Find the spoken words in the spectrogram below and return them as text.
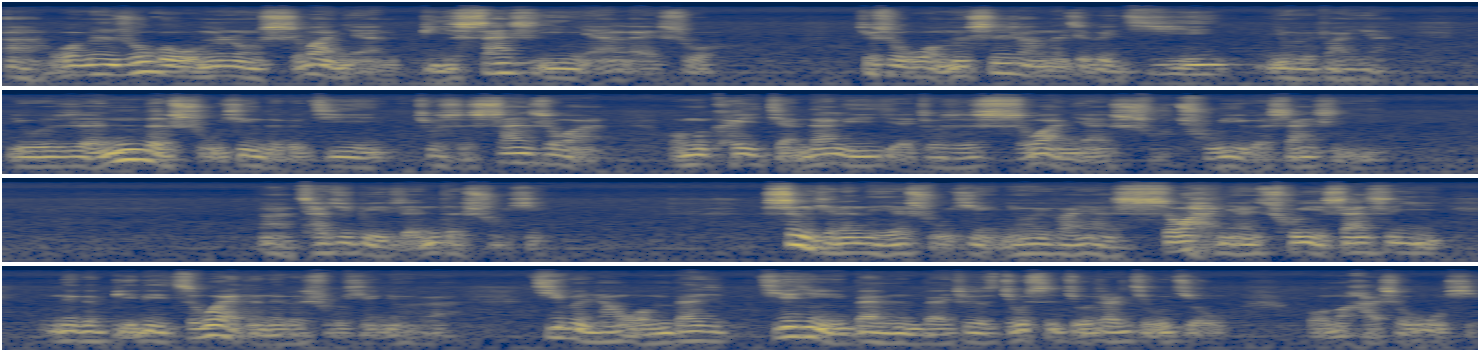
啊，我们如果我们用十万年比三十亿年来说，就是我们身上的这个基因，你会发现有人的属性这个基因就是三十万。我们可以简单理解，就是十万年除除一个三十亿，啊，才具备人的属性。剩下的那些属性，你会发现十万年除以三十亿那个比例之外的那个属性，你会发现，基本上我们百接近于百分之百，就是九十九点九九，我们还是物性，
